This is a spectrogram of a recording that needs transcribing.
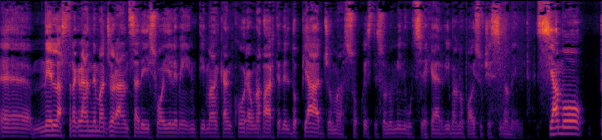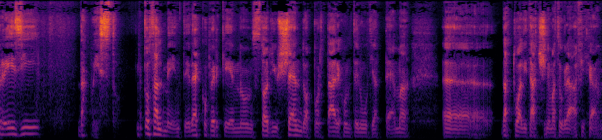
eh, nella stragrande maggioranza dei suoi elementi. Manca ancora una parte del doppiaggio, ma so, queste sono minuzie che arrivano poi successivamente. Siamo presi da questo totalmente ed ecco perché non sto riuscendo a portare contenuti a tema eh, d'attualità cinematografica.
